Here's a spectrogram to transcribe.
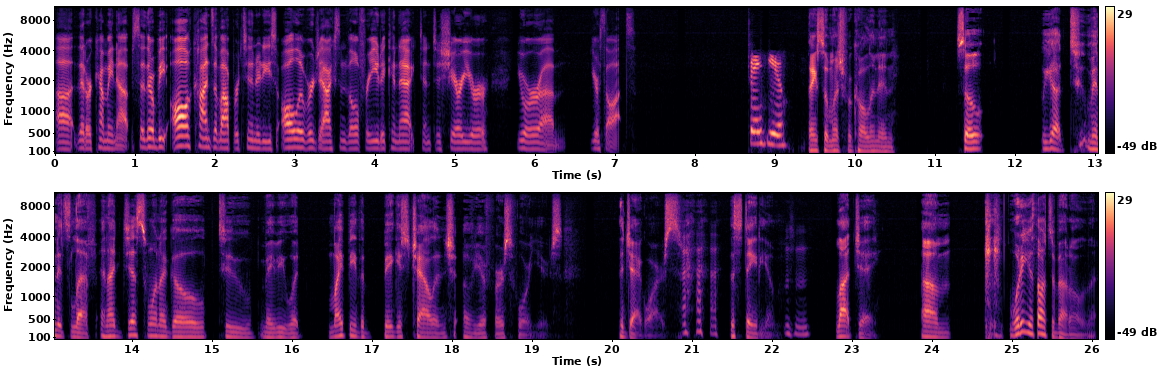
uh, that are coming up. So there'll be all kinds of opportunities all over Jacksonville for you to connect and to share your your um, your thoughts. Thank you. Thanks so much for calling in. So we got two minutes left, and I just want to go to maybe what might be the biggest challenge of your first four years: the Jaguars, the stadium, mm-hmm. Lot J. Um, what are your thoughts about all of that?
